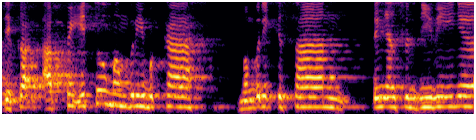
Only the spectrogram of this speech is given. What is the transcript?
i'tikad api itu memberi bekas, memberi kesan dengan sendirinya.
